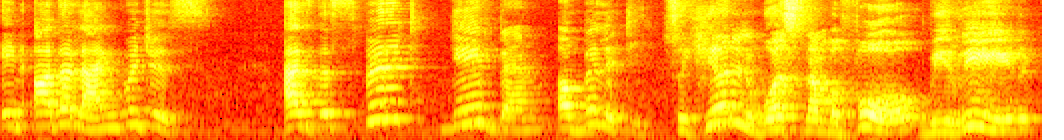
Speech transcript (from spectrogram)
in other languages as the Spirit gave them ability. So here in verse number 4, we read,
